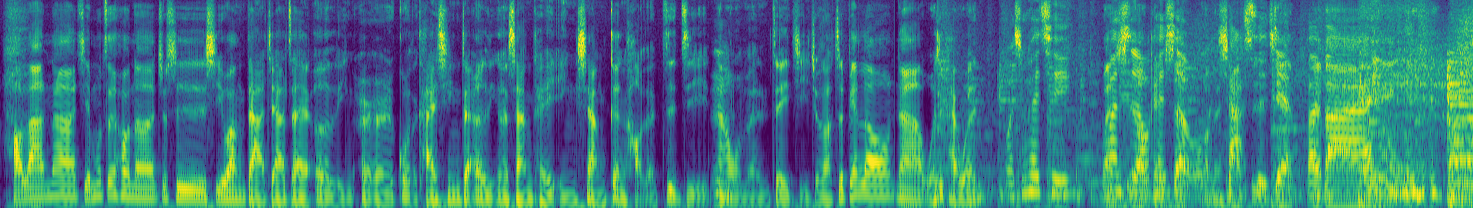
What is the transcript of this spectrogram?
好啦，那节目最后呢，就是希望大家在二零二二过得开心，在二零二三可以迎向更好的自己。那我们这一集就到这边喽。那我是凯文，我是慧琪，万事 OK 社，我们下次见，拜拜。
